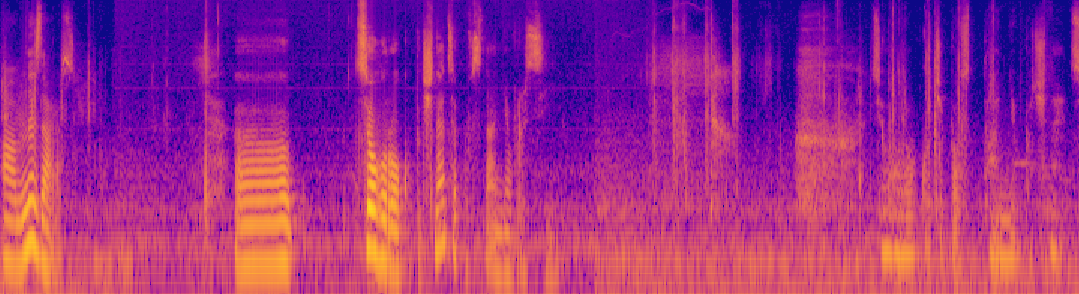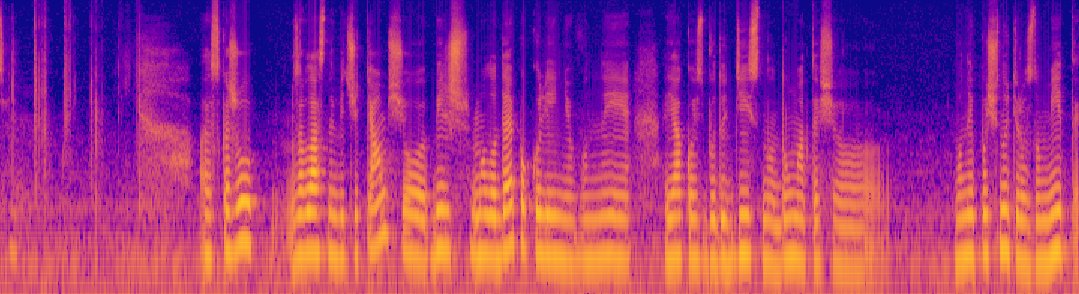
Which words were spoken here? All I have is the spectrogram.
А, не зараз. Е, Цього року почнеться повстання в Росії. Цього року чи повстання почнеться. Е, Скажу за власним відчуттям, що більш молоде покоління, вони якось будуть дійсно думати, що вони почнуть розуміти,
